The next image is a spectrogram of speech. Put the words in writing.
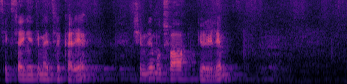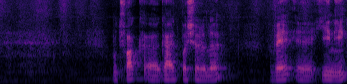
87 metrekare. Şimdi mutfağı görelim. Mutfak e, gayet başarılı ve e, yeni.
